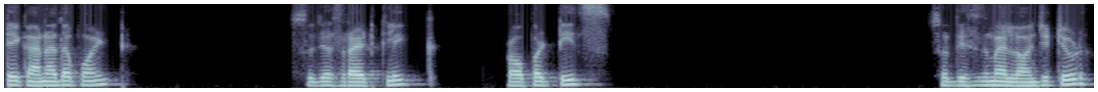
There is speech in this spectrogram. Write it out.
take another point so just right click properties So this is my longitude.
